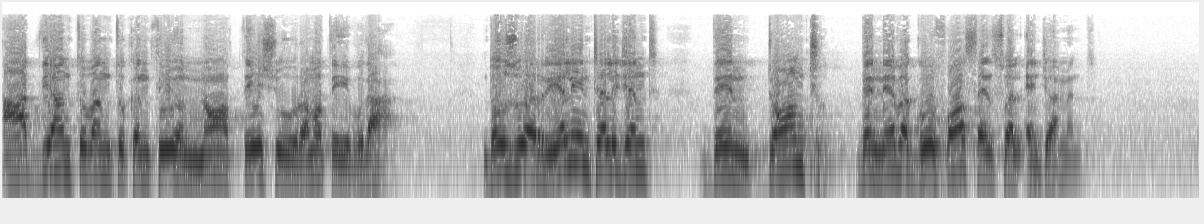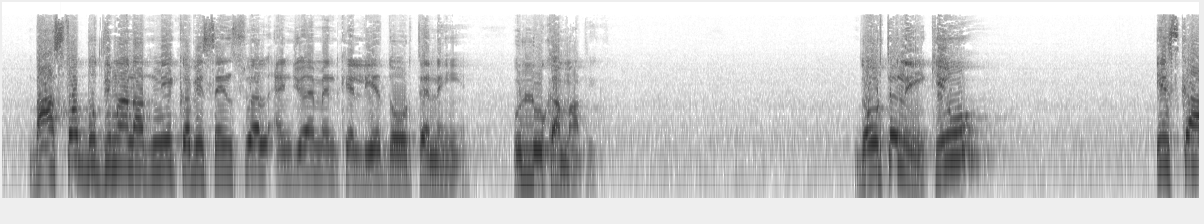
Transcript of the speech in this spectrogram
आद्यांतवंतु कंतियो नौ तेषु रमते बुधा। Those are really intelligent then don't they never go for sensual enjoyment. वास्तव बुद्धिमान आदमी कभी सेंसुअल एंजॉयमेंट के लिए दौड़ते नहीं है। उल्लू का माफ़ी दौड़ते नहीं। क्यों? इसका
